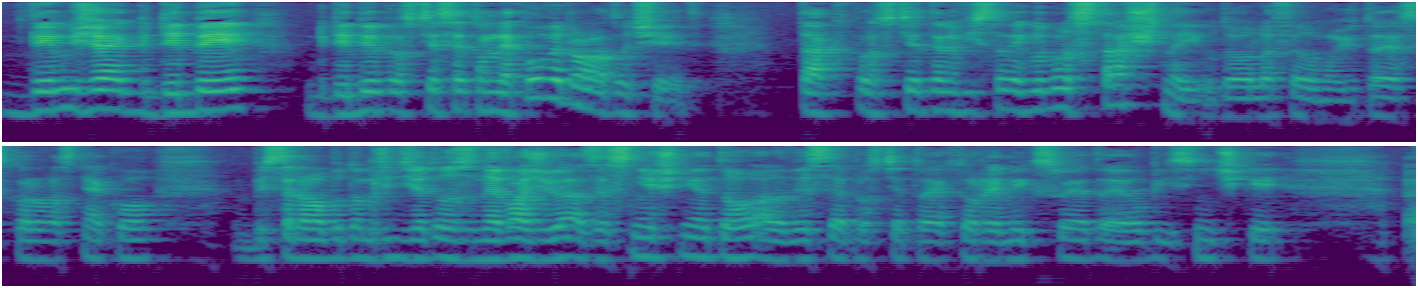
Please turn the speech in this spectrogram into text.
vím, že kdyby, kdyby prostě se to nepovedlo natočit, tak prostě ten výsledek by byl strašný u tohohle filmu, že to je skoro vlastně jako, by se dalo potom říct, že to znevažuje a zesměšňuje toho Elvise, prostě to, jak to remixuje, to jeho písničky, eh,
